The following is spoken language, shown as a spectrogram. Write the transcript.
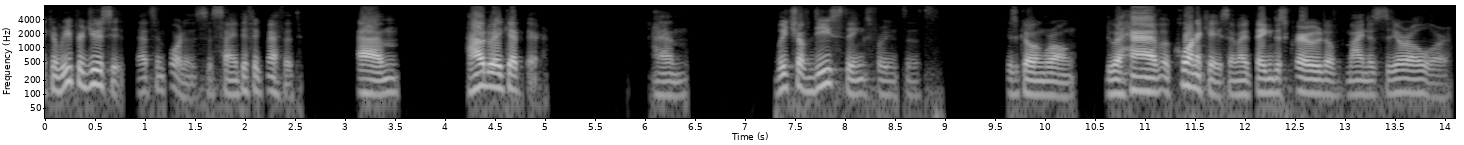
I can reproduce it. That's important. It's a scientific method. Um, how do I get there? Um, which of these things, for instance, is going wrong? Do I have a corner case? Am I taking the square root of minus zero or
